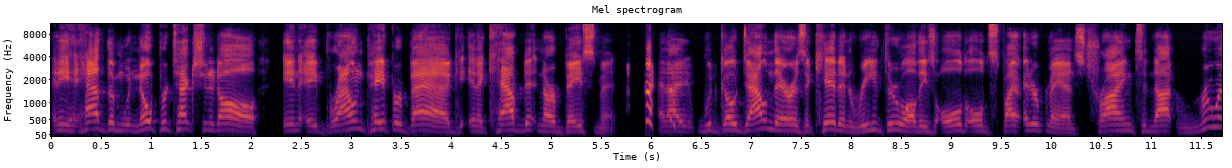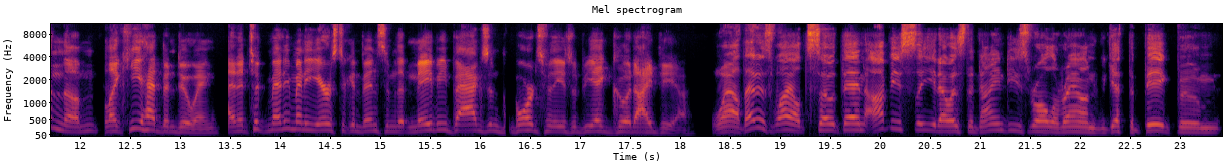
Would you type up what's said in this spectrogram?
and he had them with no protection at all in a brown paper bag in a cabinet in our basement. And I would go down there as a kid and read through all these old, old Spider-Mans, trying to not ruin them like he had been doing. And it took many, many years to convince him that maybe bags and boards for these would be a good idea. Wow, that is wild. So then obviously, you know, as the 90s roll around, we get the big boom.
